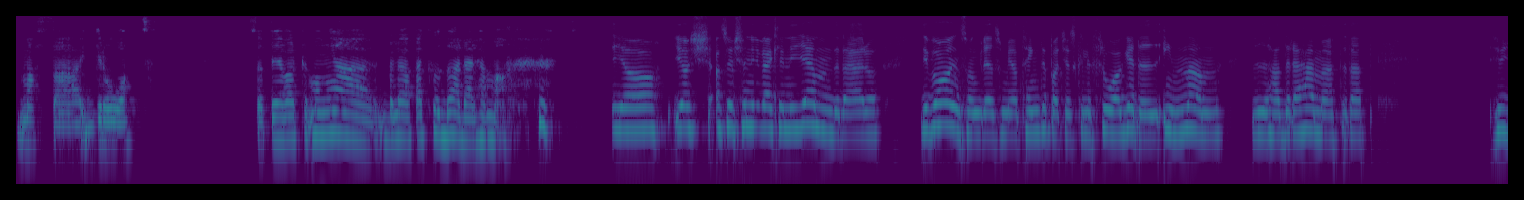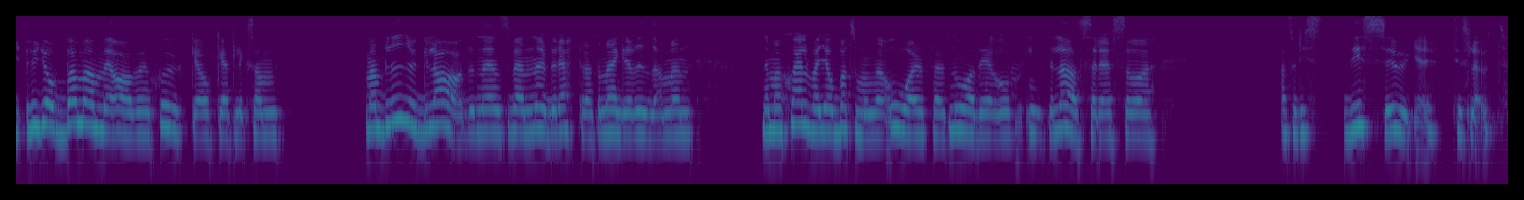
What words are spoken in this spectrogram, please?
massa gråt. Så det har varit många blöta kuddar där hemma. Ja, jag, alltså jag känner ju verkligen igen det där. Och det var en sån grej som jag tänkte på att jag skulle fråga dig innan vi hade det här mötet. Att hur, hur jobbar man med avundsjuka och att liksom man blir ju glad när ens vänner berättar att de är gravida men när man själv har jobbat så många år för att nå det och inte löser det så alltså det, det suger till slut.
